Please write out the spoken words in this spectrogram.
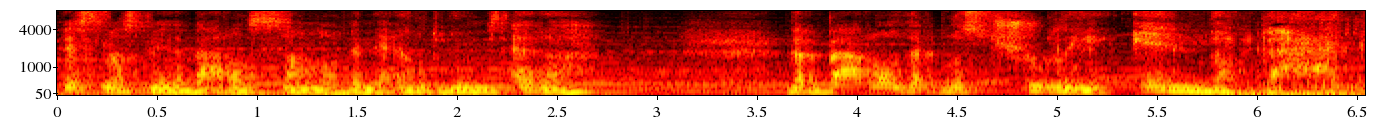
This must be the battle sung of in the Eldwurm's Edda. The battle that was truly in the bag.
